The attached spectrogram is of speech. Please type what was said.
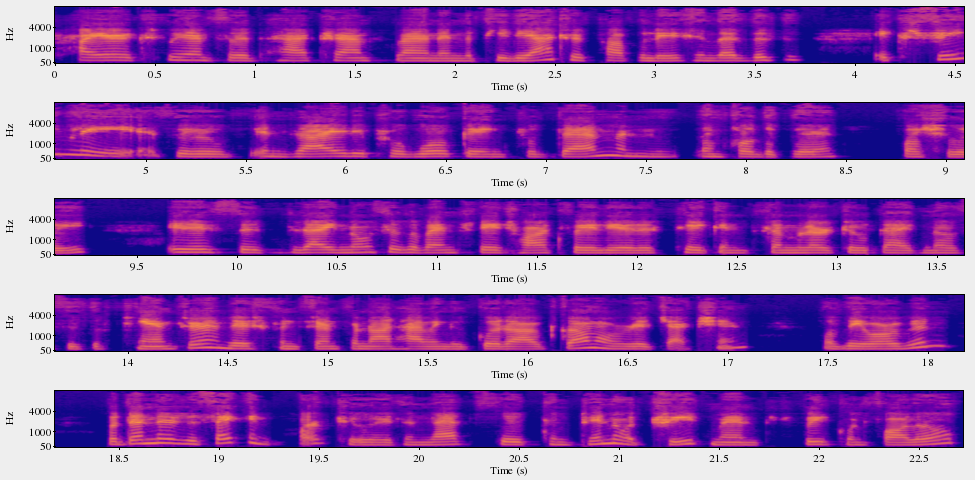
prior experience with heart transplant in the pediatric population that this is extremely sort of anxiety provoking for them and, and for the parents especially is the diagnosis of end-stage heart failure is taken similar to diagnosis of cancer, and there's concern for not having a good outcome or rejection of the organ. But then there's a second part to it, and that's the continued treatment, frequent follow-up,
